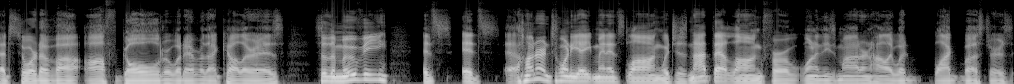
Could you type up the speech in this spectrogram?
that's sort of uh, off gold or whatever that color is. So the movie it's it's 128 minutes long, which is not that long for one of these modern Hollywood blockbusters.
